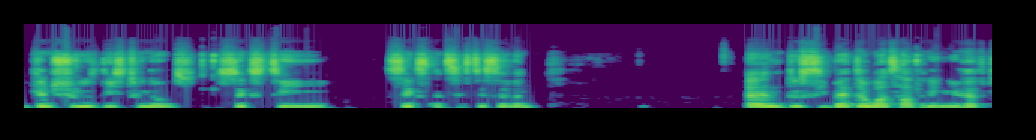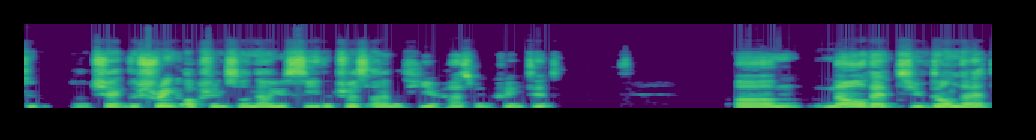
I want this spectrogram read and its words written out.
you can choose these two nodes 66 and 67 and to see better what's happening you have to uh, check the shrink option. So now you see the truss element here has been created. Um, now that you've done that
